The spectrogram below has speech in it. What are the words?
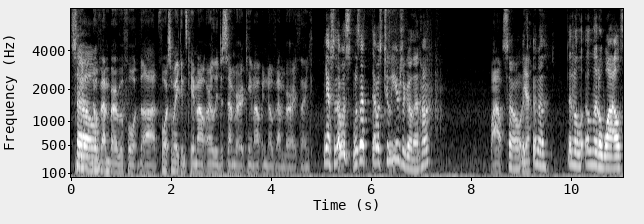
So yeah, November before the uh, Force Awakens came out early December. It came out in November, I think. yeah, so that was was that that was two years ago then, huh? Wow. So it's Yeah. been a been a, a little while,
